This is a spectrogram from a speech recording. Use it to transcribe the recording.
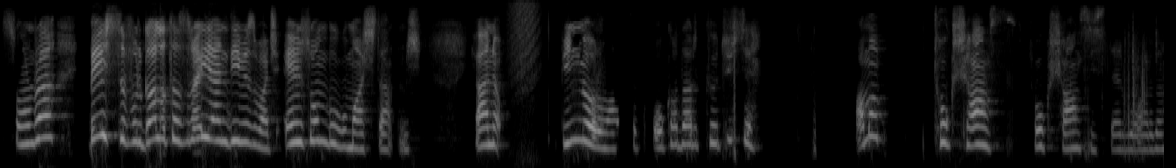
sonra 5-0 Galatasaray'ı yendiğimiz maç. En son bu maçta atmış. Yani bilmiyorum artık o kadar kötüyse. Ama çok şans. Çok şans ister bu arada.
